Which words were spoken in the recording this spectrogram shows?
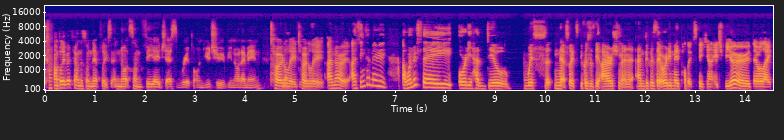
can't believe I found this on Netflix and not some VHS rip on YouTube. You know what I mean? Totally, totally. I know. I think that maybe I wonder if they already had a deal with Netflix because of The Irishman and because they already made public speaking on HBO. They were like,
